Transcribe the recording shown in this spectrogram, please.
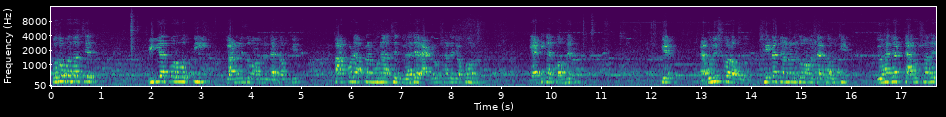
প্রথম কথা হচ্ছে মিডিয়ার পরবর্তী জার্নালিজম আমাদের দেখা উচিত। তারপরে আপনার মনে আছে দুই সালে যখন কেয়ারটেকার গভর্নমেন্ট কে অ্যাবলিশ করা হলো, সেটা জার্নালিজম দেখা উচিত। দুই সালের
